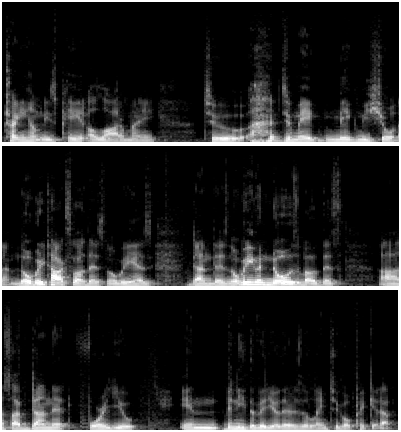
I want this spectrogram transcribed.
trucking companies paid a lot of money to to make make me show them. Nobody talks about this. Nobody has done this. Nobody even knows about this. Uh, so I've done it for you. In beneath the video, there's a link to go pick it up.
